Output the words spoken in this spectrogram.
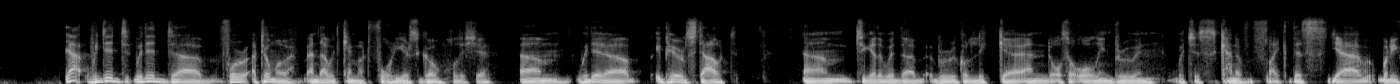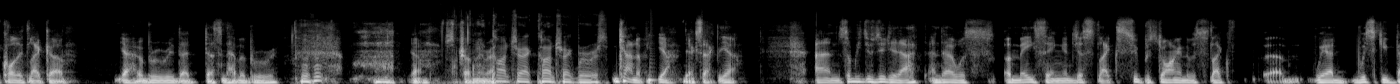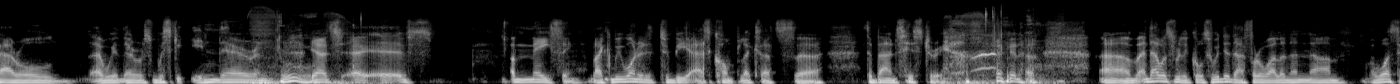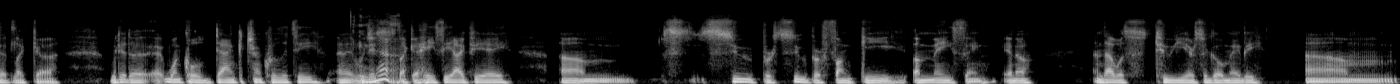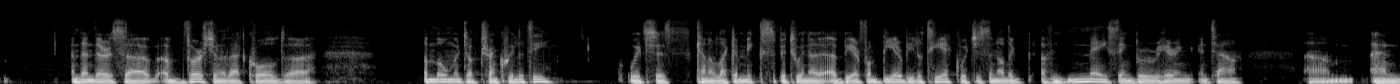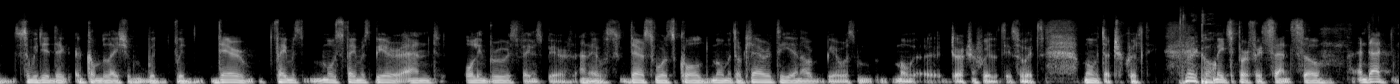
Yeah, we did. We did uh, for Atoma, and that would came out four years ago. Holy shit! Um, we did a imperial stout um, together with a brewery called Lykke and also All In Brewing, which is kind of like this. Yeah, what do you call it? Like a yeah, a brewery that doesn't have a brewery. yeah, just traveling around. Contract contract brewers. kind of yeah, yeah exactly yeah and so we just did that and that was amazing and just like super strong and it was like um, we had whiskey barrel uh, we, there was whiskey in there and Ooh. yeah it's, uh, it's amazing. Like we wanted it to be as complex as uh, the band's history you know? Um, and that was really cool. So we did that for a while and then um, what was it? Like uh, we did a one called dank tranquility and it was Yeah. just like a hazy ipa um, super super funky amazing you know? And that was two years ago maybe. Um, and then there's a, a version of that called uh, a moment of tranquility which is kind of like a mix between a, a beer from Beerbliotek which is another amazing brewery here in, in town. Um, and so we did a, a compilation with with their famous most famous beer and all in brewers famous beer. And it was theirs was called moment of clarity and our beer was Mo, uh, dark tranquility. So it's moment of tranquility. Very cool. makes perfect sense. So and that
